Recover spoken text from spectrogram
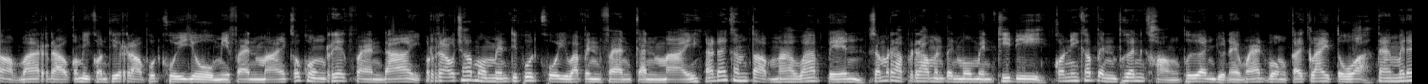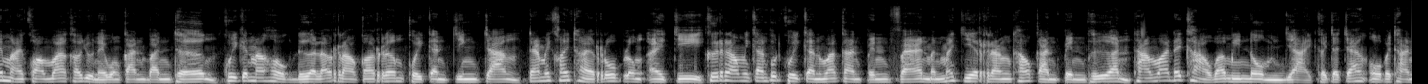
ตอบว่าเราก็มีคนที่เราพูดคุยอยู่ มีแฟนไหมก็คงเรียกแฟนได้ เราชอบโมเมนต์ที่พูดคุยว่าเป็นแฟนกันไหมแล้วได้คำตอบมาว่าเป็นสำหรับเรามันเป็นโมเมนต์ที่ดี คนนี้เขาเป็นเพื่อนของเพื่อนอยู่ในแวดวงใกล้ ๆ ตัว แต่ไม่ได้หมายความว่าเขาอยู่ในวงการบันเทิง คุยกันมา 6 เดือนแล้วเราก็เริ่มคุยกันจริงจัง แต่ไม่ค่อยถ่ายรูปลงไอจีคือเรามีการพูดคุยกันว่าการเป็นแฟนมันไม่จีรังเท่ากันเป็นเพื่อน ถามว่าได้ข่าวว่ามีหนุ่มใหญ่เคยจะจ้างโอไปทาน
